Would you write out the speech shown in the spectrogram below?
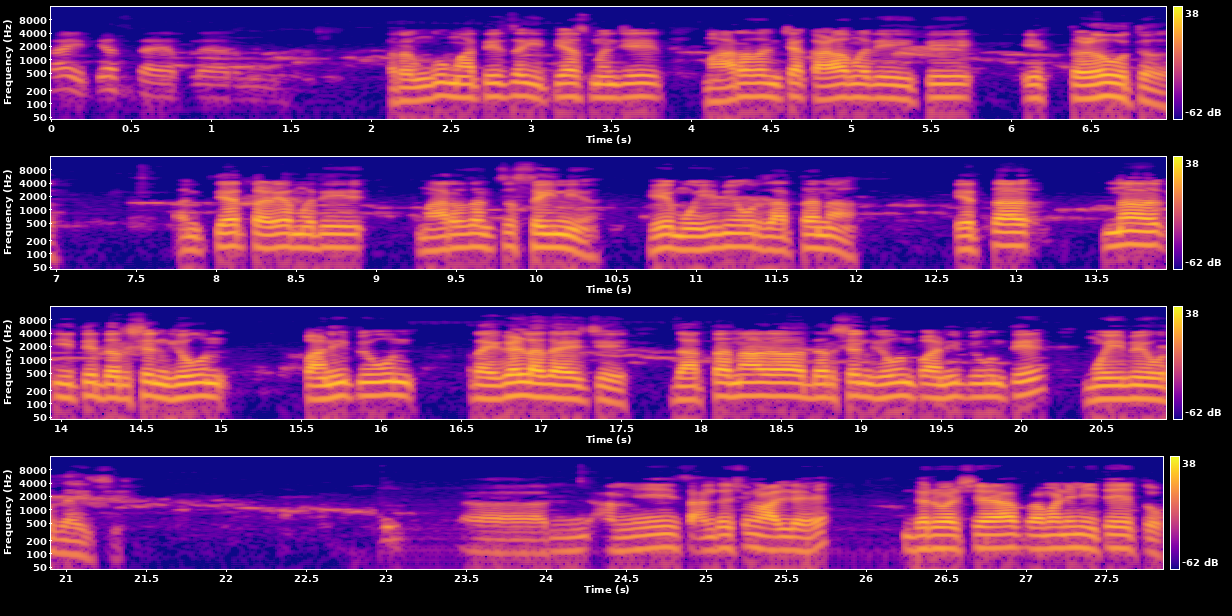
काय इतिहास काय आपल्या रंगभूमीचा? रंगूमातेचा इतिहास म्हणजे महाराजांच्या काळामध्ये इथे एक तळं होतं. आणि त्या तळ्यामध्ये महाराजांचं सैन्य हे मोहिमेवर जाताना येताना इथे दर्शन घेऊन पाणी पिऊन रायगडला जायचे. जाताना दर्शन घेऊन पाणी पिऊन ते मोहिमेवर जायचे. अं, आम्ही चांदोशीहून आलो आहे. दरवर्षाप्रमाणे मी इथे येतो.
